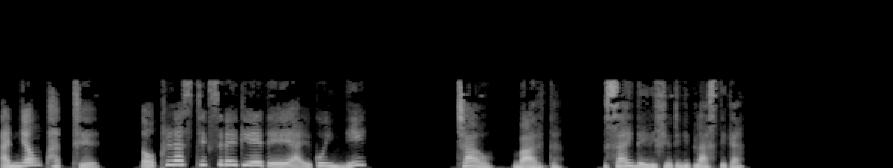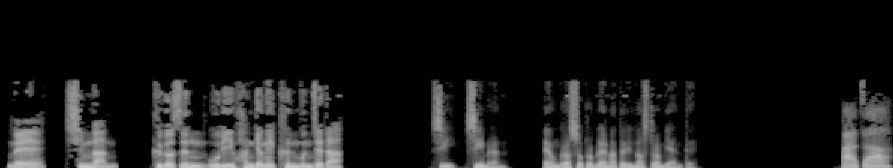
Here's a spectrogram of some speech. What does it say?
안녕, 바트. 너 플라스틱 쓰레기에 대해 알고 있니? Ciao, Bart. Sai dei rifiuti di plastica? 네, 심란. 그것은 우리 환경에 큰 문제다. Sì, Simran. È un grosso problema per il nostro ambiente. 맞아.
